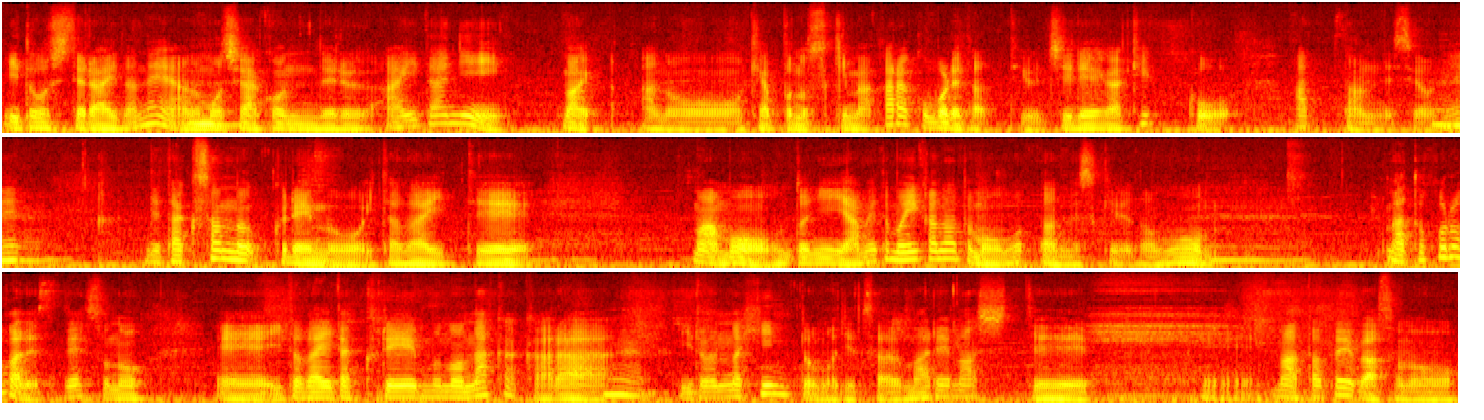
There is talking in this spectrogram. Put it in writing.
移動してる間ねあの持ち運んでる間に、まあ、あのキャップの隙間からこぼれたっていう事例が結構あったんですよね。でたくさんのクレームをいただいてまあもう本当にやめてもいいかなとも思ったんですけれども、まあ、ところがですねその、えーいただいたクレームの中から、うん。いろんなヒントも実は生まれまして、えーまあ、例えばその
